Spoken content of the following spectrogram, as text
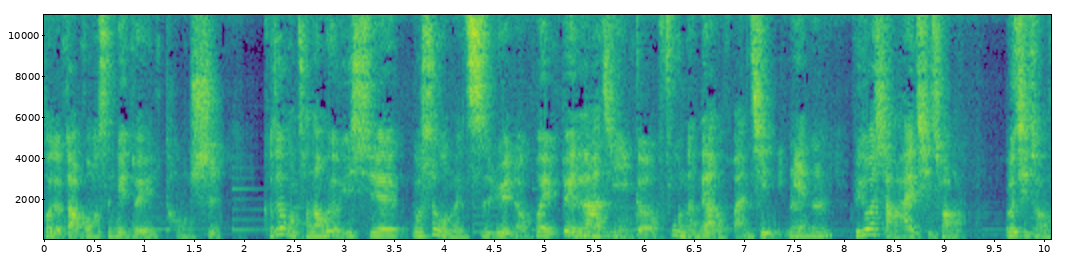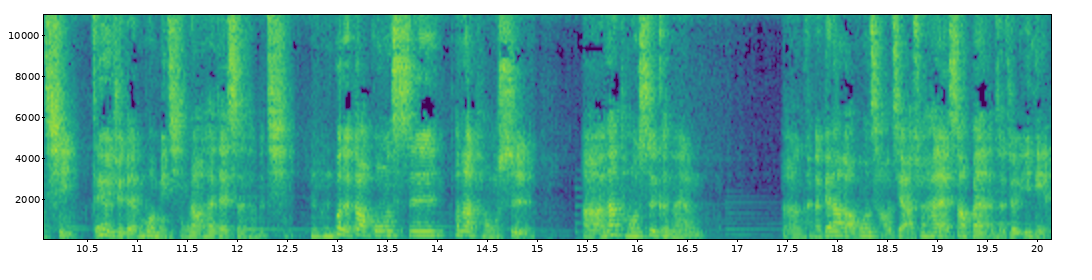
或者到公司面对同事，可是我们常常会有一些不是我们自愿的，会被拉进一个负能量的环境里面。嗯，比如说小孩起床有起床气，因为觉得莫名其妙他在生什么气，或者到公司碰到同事。呃，那同事可能，嗯，可能跟她老公吵架，所以她来上班的时候就一脸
